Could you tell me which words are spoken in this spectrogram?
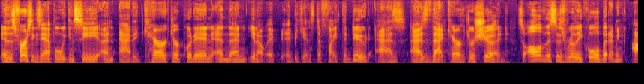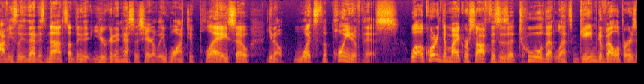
In this first example, we can see an added character put in, and then, you know, it, it, begins to fight the dude, as, as that character should. So all of this is really cool, but I mean, obviously that is not something that you're going to necessarily want to play. So, you know, what's the point of this? Well, according to Microsoft, this is a tool that lets game developers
